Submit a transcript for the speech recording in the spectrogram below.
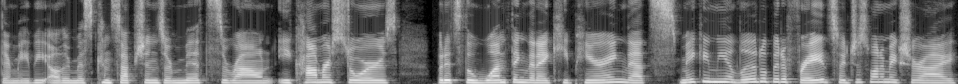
There may be other misconceptions or myths around e commerce stores, but it's the one thing that I keep hearing that's making me a little bit afraid. So I just want to make sure I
